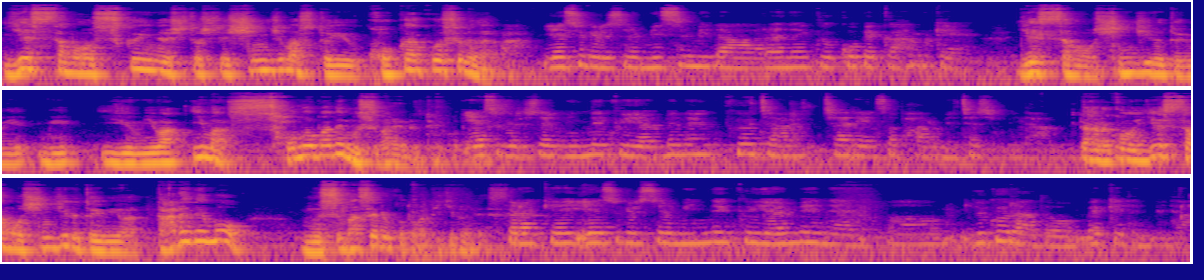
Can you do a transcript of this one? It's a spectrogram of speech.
イエス様を救い主として信じますという告白をするならば 예수 그리스도를 믿습니다라는 그 고백과 함께 イエス様を信じるという意味は今その場で結ばれるということです 예수 그리스도를 믿는 그 열매는 그 자, 자리에서 바로 맺혀집니다. だからこのイエス様を信じるという意味は誰でも結ばせることができるんです 그렇게 예수 그리스도를 믿는 그 열매는 어, 누구라도 맺게 됩니다.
